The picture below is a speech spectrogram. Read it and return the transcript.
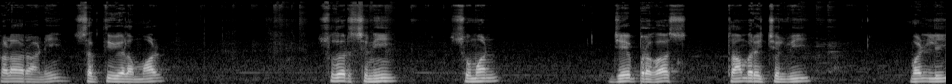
கலாராணி சக்திவேலம்மாள் சுதர்ஷினி சுமன் ஜெயபிரகாஷ் தாமரைச்செல்வி வள்ளி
